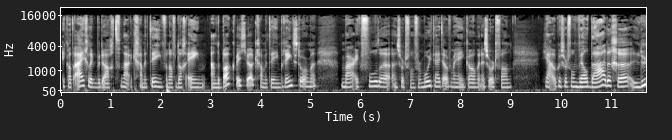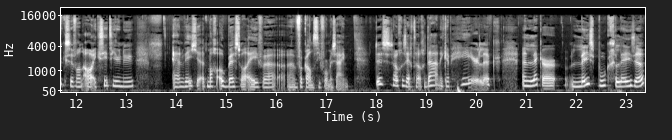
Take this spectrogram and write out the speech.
Ik had eigenlijk bedacht, nou, ik ga meteen vanaf dag één aan de bak, weet je wel. Ik ga meteen brainstormen. Maar ik voelde een soort van vermoeidheid over me heen komen. En een soort van, ja, ook een soort van weldadige luxe van, oh, ik zit hier nu. En weet je, het mag ook best wel even een vakantie voor me zijn. Dus zo gezegd, zo gedaan. Ik heb heerlijk een lekker leesboek gelezen.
